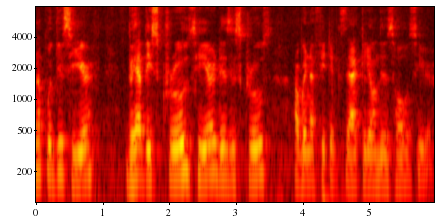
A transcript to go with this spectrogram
to put this here we have these screws here these screws are going to fit exactly on these holes here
